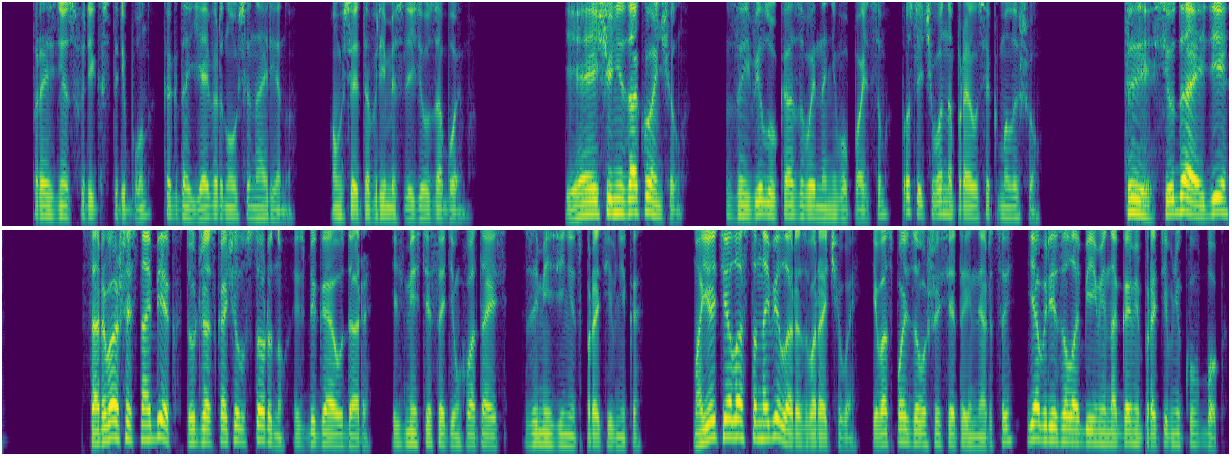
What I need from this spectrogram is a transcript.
— произнес Фрик с трибун, когда я вернулся на арену. Он все это время следил за боем. «Я еще не закончил», — заявил, указывая на него пальцем, после чего направился к малышу. «Ты сюда иди!» Сорвавшись на бег, тут же отскочил в сторону, избегая удара, и вместе с этим хватаясь за мизинец противника. Мое тело остановило, разворачивая, и, воспользовавшись этой инерцией, я врезал обеими ногами противнику в бок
